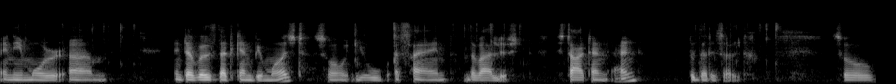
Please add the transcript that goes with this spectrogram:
any more um, intervals that can be merged. So you assign the values start and end to the result. So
